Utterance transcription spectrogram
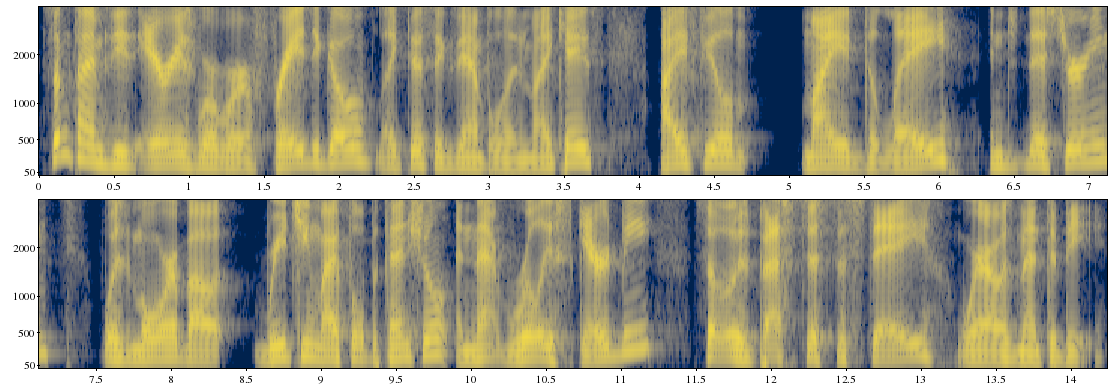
Sometimes these areas where we're afraid to go, like this example in my case, I feel my delay in this journey was more about reaching my full potential, and that really scared me. So it was best just to stay where I was meant to be.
